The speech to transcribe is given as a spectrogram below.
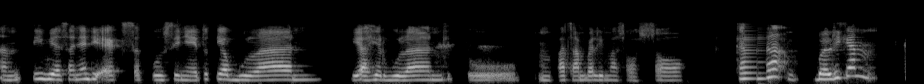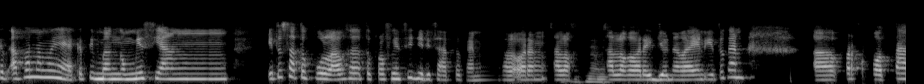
Nanti biasanya dieksekusinya itu tiap bulan, di akhir bulan gitu. 4 sampai 5 sosok. Karena Bali kan apa namanya ya, ketimbang ngemis yang itu satu pulau, satu provinsi jadi satu kan. Kalau orang kalau hmm. kalau regional lain itu kan uh, per kota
